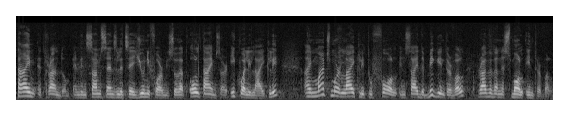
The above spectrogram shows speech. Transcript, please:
time at random, and in some sense, let's say uniformly, so that all times are equally likely, I'm much more likely to fall inside a big interval rather than a small interval.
